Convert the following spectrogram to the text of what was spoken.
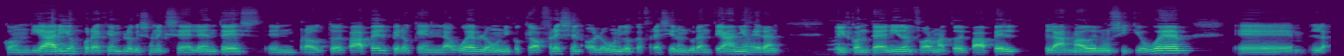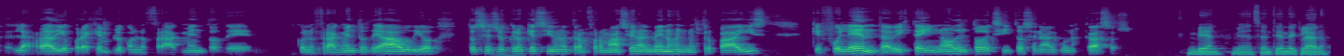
con diarios, por ejemplo, que son excelentes en producto de papel, pero que en la web lo único que ofrecen o lo único que ofrecieron durante años eran el contenido en formato de papel plasmado en un sitio web, eh, las radios, por ejemplo, con los fragmentos de con los fragmentos de audio. Entonces yo creo que ha sido una transformación, al menos en nuestro país, que fue lenta, ¿viste? Y no del todo exitosa en algunos casos. Bien, bien, se entiende claro.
